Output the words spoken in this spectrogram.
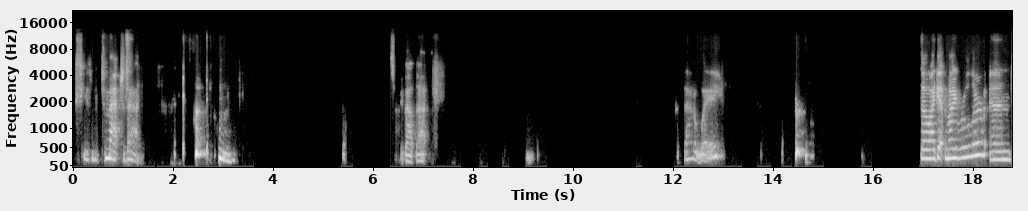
excuse me, to match that. Sorry about that. Put that away. So I get my ruler and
